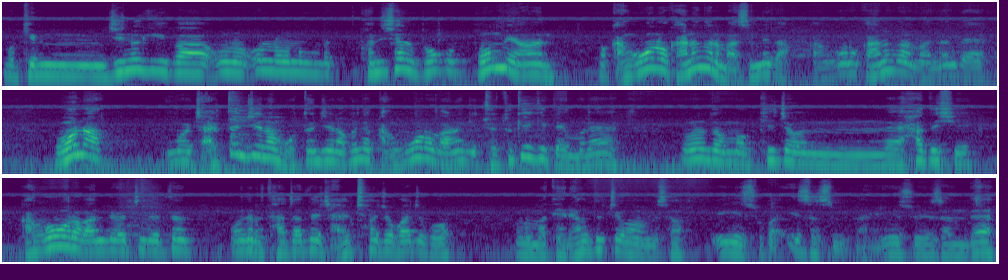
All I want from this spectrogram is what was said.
뭐 김진욱이가 오늘 올라오는 뭐 컨디션을 보고 보면 뭐 강공으로 가는 거는 맞습니다. 강공으로 가는 건 맞는데 워낙 뭐 잘 던지나 못 던지나 그냥 강공으로 가는 게 주특기이기 때문에 오늘도 뭐 기존에 하듯이 강공으로 갔는데 어찌됐든 오늘은 타자들이 잘 쳐줘가지고 오늘 뭐 대량 득점하면서 이길 수가 있었습니다. 이길 수 있었는데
